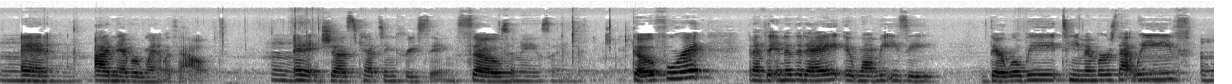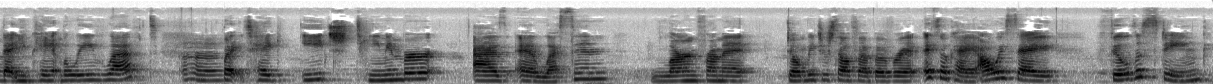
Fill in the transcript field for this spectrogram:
and I never went without Hmm. and it just kept increasing. So It's amazing. go for it. And at the end of the day, it won't be easy. There will be team members that mm-hmm. leave mm-hmm. that you can't believe left, mm-hmm. but take each team member as a lesson, learn from it. Don't beat yourself up over it. It's okay. I always say, feel the sting,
